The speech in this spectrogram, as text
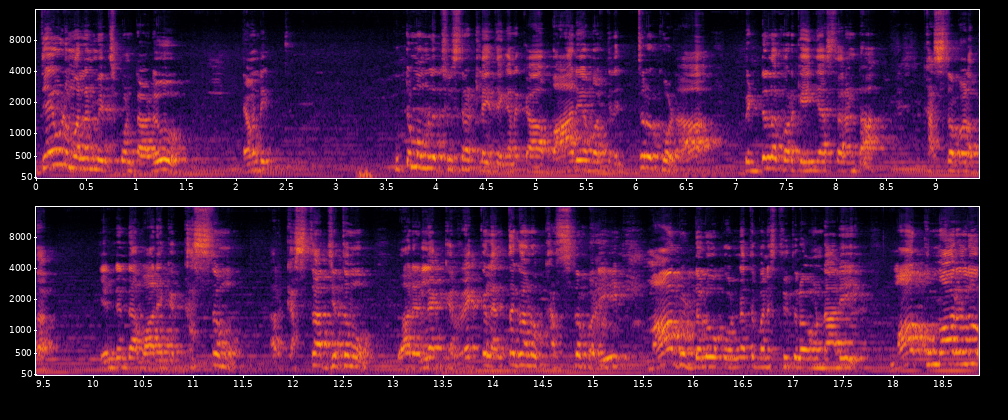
దేవుడు మనల్ని మెచ్చుకుంటాడు. ఏమండి? కుటుంబంలో చూసినట్లయితే కనుక భార్య భర్తలు ఇద్దరు కూడా బిడ్డల కొరకు ఏం చేస్తారంట? కష్టపడతారు. ఏంటంటే వారి యొక్క కష్టము వారి కష్టార్జితము వారి లెక్క రెక్కలు ఎంతగానో కష్టపడి మా బిడ్డలు ఒక ఉన్నతమైన స్థితిలో ఉండాలి. మా కుమారులు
